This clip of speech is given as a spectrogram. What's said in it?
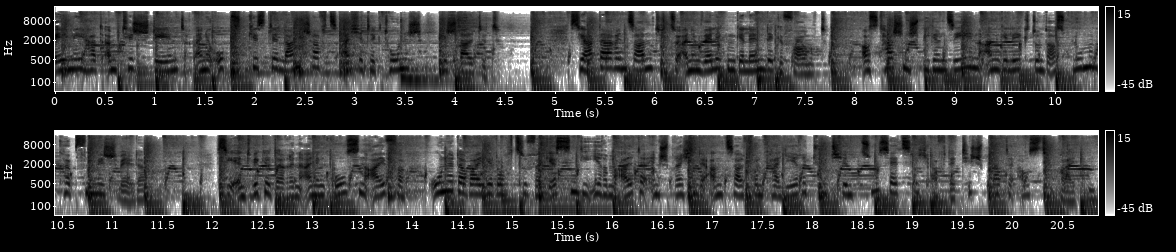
Amy hat am Tisch stehend eine Obstkiste landschaftsarchitektonisch gestaltet. Sie hat darin Sand zu einem welligen Gelände geformt, aus Taschenspiegeln Seen angelegt und aus Blumenköpfen Mischwälder. Sie entwickelt darin einen großen Eifer, ohne dabei jedoch zu vergessen, die ihrem Alter entsprechende Anzahl von Karrieretütchen zusätzlich auf der Tischplatte auszubreiten.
